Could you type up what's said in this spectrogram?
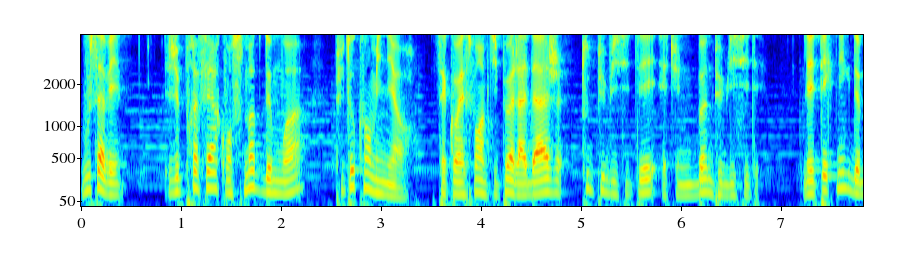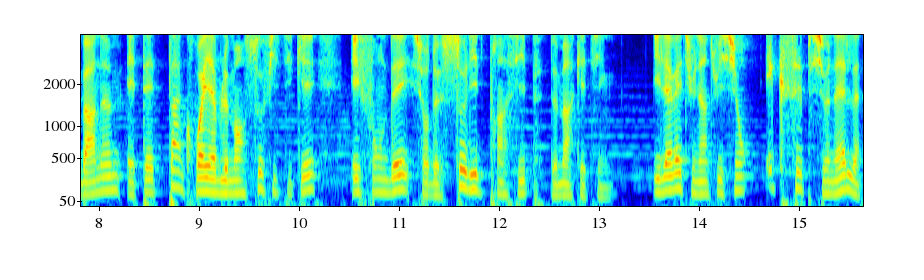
Vous savez, je préfère qu'on se moque de moi plutôt qu'on m'ignore. Ça correspond un petit peu à l'adage Toute publicité est une bonne publicité. Les techniques de Barnum étaient incroyablement sophistiquées et fondées sur de solides principes de marketing. Il avait une intuition exceptionnelle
